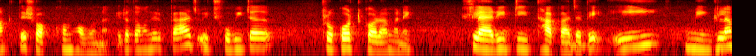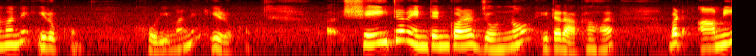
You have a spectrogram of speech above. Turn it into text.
আঁকতে সক্ষম হব না। এটা তো আমাদের কাজ, ওই ছবিটা প্রকট করা মানে ক্ল্যারিটি থাকা, যাতে এই মেঘলা মানে এরকম খড়ি মানে এরকম। সেইটা মেনটেন করার জন্য এটা রাখা হয়। বাট আমি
